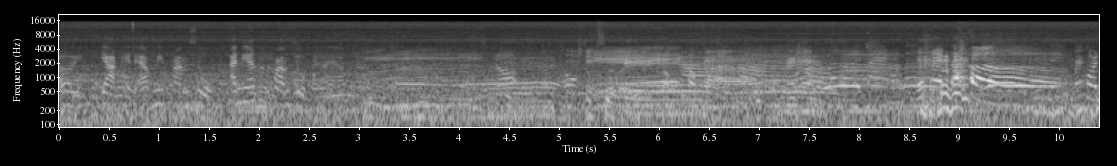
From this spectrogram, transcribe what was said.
เอออยากเห็นแอฟมีความสุข อันเนี้ยคือความสุขของแอฟค่ะ โอเค ขอบคุณครับ แต่เถอคน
